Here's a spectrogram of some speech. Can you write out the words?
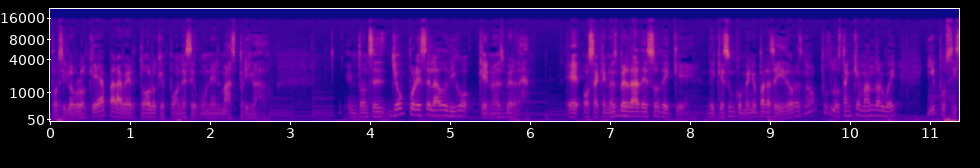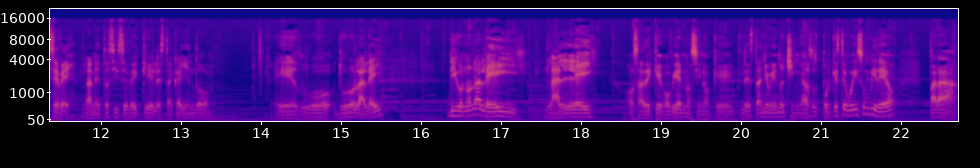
por si lo bloquea para ver todo lo que pone según él más privado. Entonces, yo por ese lado digo que no es verdad. Eh, o sea, que no es verdad eso de que, de que es un convenio para seguidores, no, pues lo están quemando al güey. Y pues sí se ve, la neta sí se ve que le está cayendo eh, duro, duro la ley. Digo, no la ley, la ley o sea, de qué gobierno, sino que le están lloviendo chingazos. Porque este güey hizo un video para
